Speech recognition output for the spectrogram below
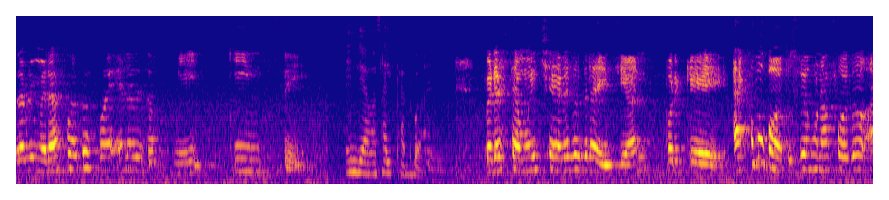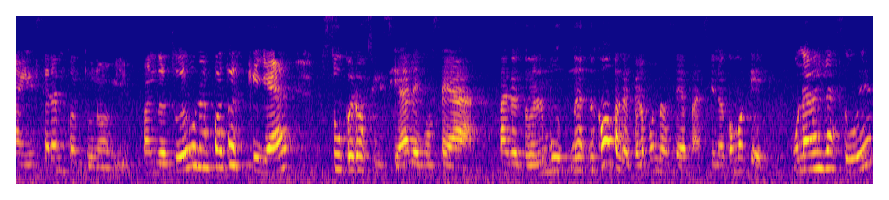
La primera foto fue en el 2015. En Llamas al Carbón. Pero está muy chévere esa tradición porque es como cuando tú subes una foto a Instagram con tu novio. Cuando subes una foto es que ya súper oficiales, o sea, para que todo el mundo, no, es como para que todo el mundo sepa, sino como que una vez la subes,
